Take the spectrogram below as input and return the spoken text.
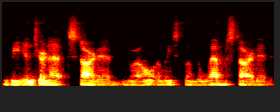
the internet started, well, at least when the web started,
